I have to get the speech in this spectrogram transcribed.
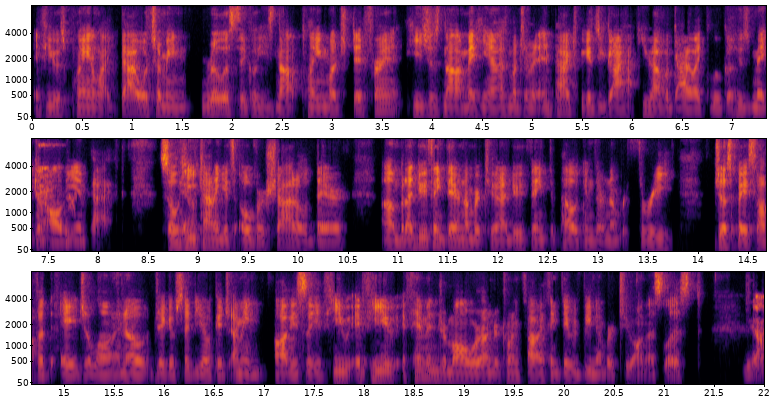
if he was playing like that, which I mean, realistically, he's not playing much different. He's just not making as much of an impact because you got you have a guy like Luka who's making all the impact. So yeah. he kind of gets overshadowed there. Um, but I do think they're number two, and I do think the Pelicans are number three, just based off of age alone. I know Jacob said Jokic. I mean, obviously, if he if he if him and Jamal were under 25, I think they would be number two on this list. Yeah.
